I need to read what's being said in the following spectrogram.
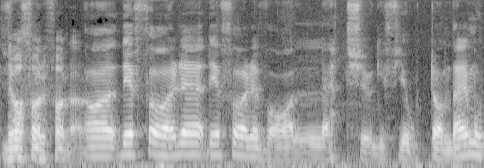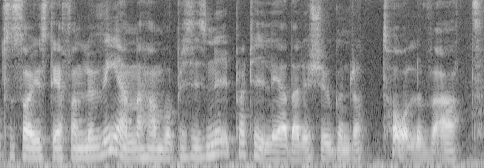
Det var före förra? Ja, det är före, det är före valet 2014. Däremot så sa ju Stefan Löfven när han var precis ny partiledare 2012 att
